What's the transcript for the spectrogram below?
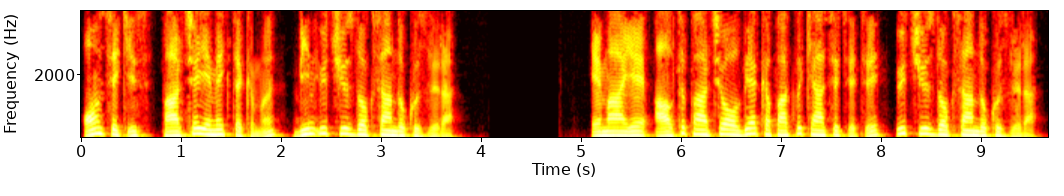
18, parça yemek takımı, 1399 lira. Emaye, 6 parça olbia kapaklı kase seti, 399 lira.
